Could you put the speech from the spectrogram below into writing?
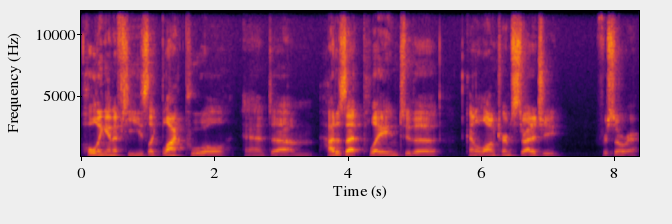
holding NFTs like Blackpool, and um, how does that play into the kind of long term strategy for Sorare?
